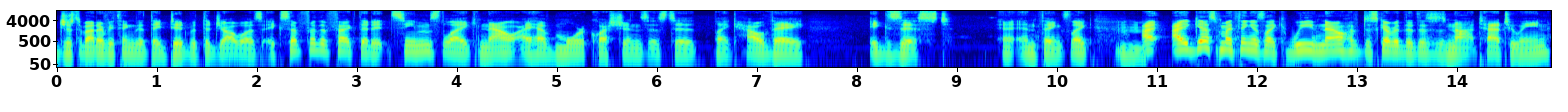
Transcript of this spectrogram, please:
just about everything that they did with the Jawas, except for the fact that it seems like now I have more questions as to like how they exist and, and things. Like mm-hmm. I I guess my thing is like we now have discovered that this is not Tatooine,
